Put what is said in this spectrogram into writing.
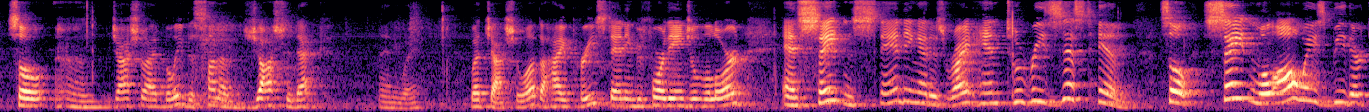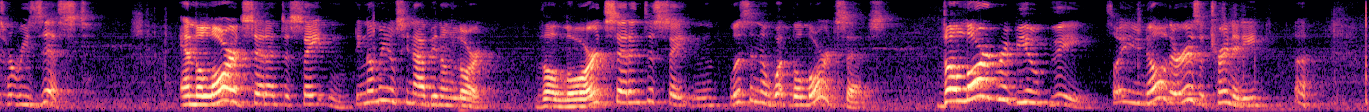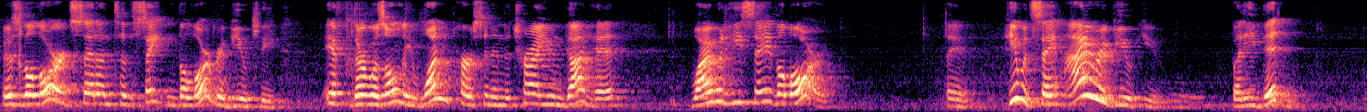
So um, Joshua, I believe, the son of Joshua, anyway, but Joshua, the high priest, standing before the angel of the Lord, and Satan standing at his right hand to resist him. So Satan will always be there to resist. And the Lord said unto Satan, tingnan mo yung sinabi ng Lord, the Lord said unto Satan, listen to what the Lord says. The Lord rebuke thee. So you know there is a Trinity. As the Lord said unto Satan, the Lord rebuked thee. If there was only one person in the triune Godhead, why would he say the Lord? He would say, I rebuke you. But he didn't.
